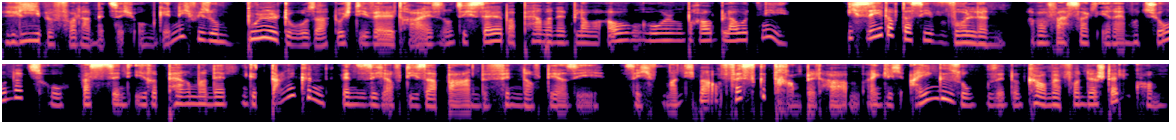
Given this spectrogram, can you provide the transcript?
liebevoller mit sich umgehen. Nicht wie so ein Bulldozer durch die Welt reisen und sich selber permanent blaue Augen holen und blaue Knie. Ich sehe doch, dass Sie wollen. Aber was sagt Ihre Emotion dazu? Was sind Ihre permanenten Gedanken, wenn Sie sich auf dieser Bahn befinden, auf der Sie sich manchmal auch festgetrampelt haben, eigentlich eingesunken sind und kaum mehr von der Stelle kommen.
